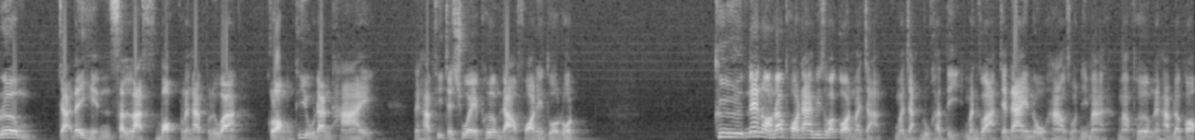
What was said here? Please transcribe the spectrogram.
เริ่มจะได้เห็นสลัดบ็อกนะครับหรือว่ากล่องที่อยู่ด้านท้ายนะครับที่จะช่วยเพิ่มดาวฟอร์ให้ตัวรถ คือแน่นอนว่าพอได้วิศวกรมาจากมาจากดูคาติ มันก็อาจจะได้โน้ตฮาวส่วนนี้มามาเพิ่มนะครับ แล้วก็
